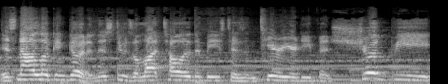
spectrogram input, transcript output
It's not looking good, and this dude's a lot taller than Beast. His interior defense should be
